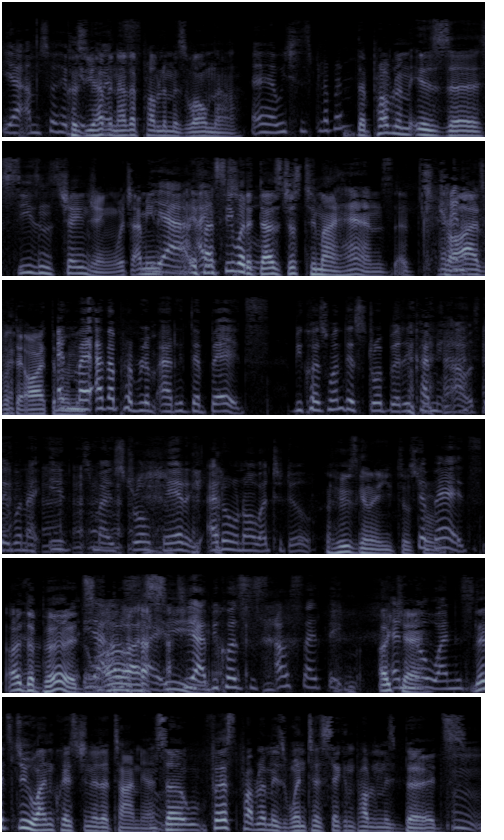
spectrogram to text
yeah, I'm so happy Because you have another problem as well now. uh, which is problem. The problem is uh, seasons changing, which I mean, Yeah, if I, I see what it does just to my hands, it's dry as what they are at the And moment. my other problem are the birds. Because when the strawberry coming out, they're gonna eat my strawberry. I don't know what to do. Who's gonna eat your The strawberry? birds. Oh, the birds. Yeah, oh, I outside. see. Yeah, because it's outside thing. Okay. And no one is Hmm. Let's do one question at a time here. So, first problem is winter. Second problem is birds. Hmm.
